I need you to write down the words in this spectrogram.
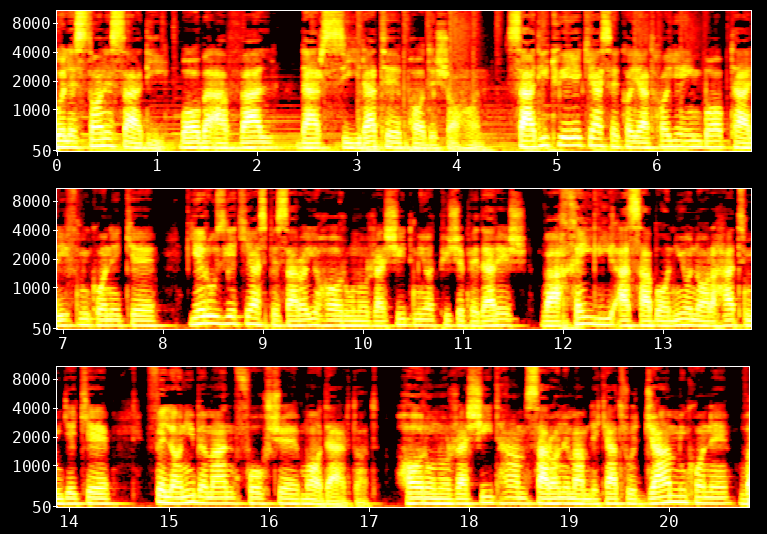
گلستان سعدی باب اول در سیرت پادشاهان. سعدی توی یکی از حکایتهای این باب تعریف می‌کنه که یه روز یکی از پسرای هارون و رشید میاد پیش پدرش و خیلی عصبانی و ناراحت میگه که فلانی به من فحش مادر داد. هارون و رشید هم سران مملکت رو جمع می‌کنه و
